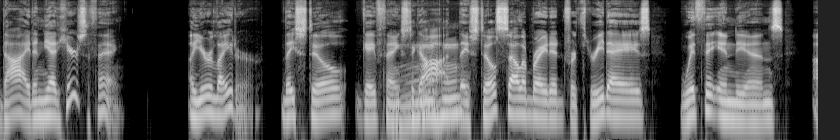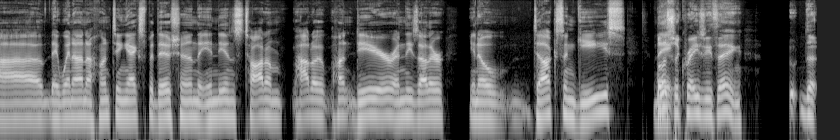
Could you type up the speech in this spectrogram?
died. And yet, here's the thing: a year later, they still gave thanks to God. Mhm. They still celebrated for three days with the Indians. Uh, they went on a hunting expedition. The Indians taught them how to hunt deer and these other, you know, ducks and geese. Well, They- that's the crazy thing. The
